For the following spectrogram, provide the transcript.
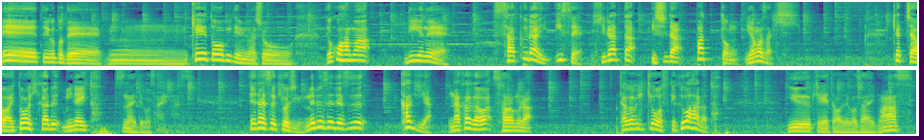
えー、ということで、うーん、系統を見てみましょう。横浜 DNA、桜井、伊勢、平田、石田、パットン、山崎。キャッチャーは伊藤光、峰井と繋いでございます。えー対する巨人、メルセデス、鍵谷、中川、沢村、高木京介、桑原という系統でございます。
